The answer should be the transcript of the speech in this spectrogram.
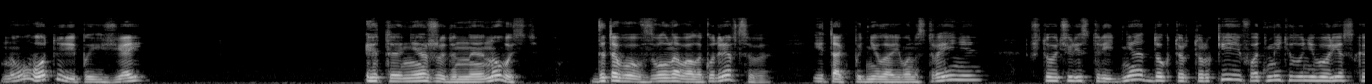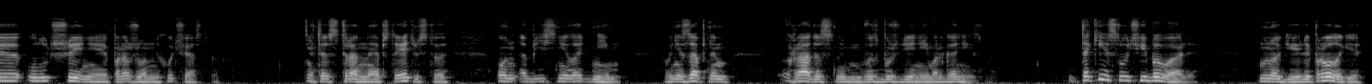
Ну вот и поезжай. Эта неожиданная новость до того взволновала Кудрявцева и так подняла его настроение, что через три дня доктор Туркеев отметил у него резкое улучшение пораженных участков. Это странное обстоятельство он объяснил одним, внезапным радостным возбуждением организма. Такие случаи бывали. Многие лепрологи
